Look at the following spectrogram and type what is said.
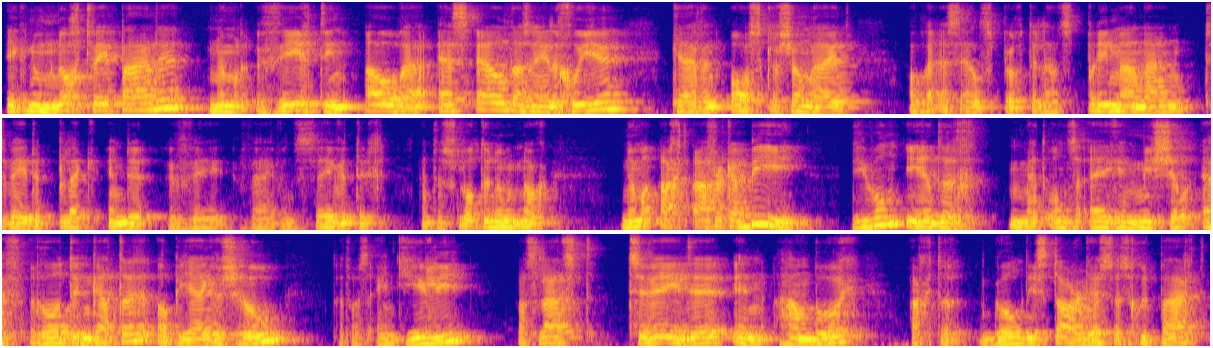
Ik noem nog twee paarden. Nummer 14 Aura SL, dat is een hele goeie. Kevin Oscarsson rijdt. Aura SL spurte laatst prima na een tweede plek in de V75. En tenslotte noem ik nog nummer 8 Africa B. Die won eerder met onze eigen Michel F. Rotengatter op Jägersroe. Dat was eind juli. Was laatst tweede in Hamburg achter Goldie Stardust, dat is een goed paard.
